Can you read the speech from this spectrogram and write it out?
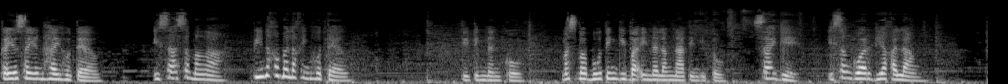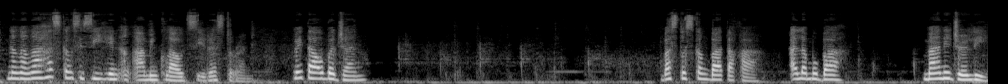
Kayo sa Yunhai Hotel. Isa sa mga pinakamalaking hotel. Titingnan ko, mas mabuting gibain na lang natin ito. Sige, isang gwardiya ka lang. Nangangahas kang sisihin ang aming Cloud Sea Restaurant. May tao ba dyan? Bastos kang bata ka. Alam mo ba? Manager Lee,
